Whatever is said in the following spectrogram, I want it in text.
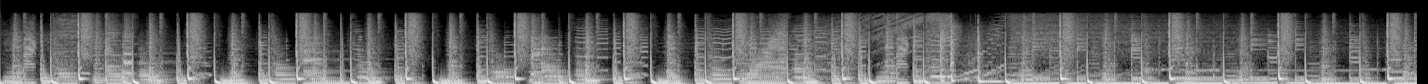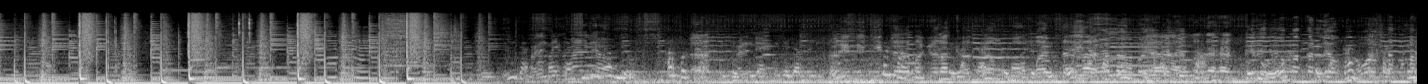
Terima kasih. Hari ini kita bergerak ke kampung Mandahan. Ya, Mandahan. Jadi kita makan leo. Awal kita makan.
